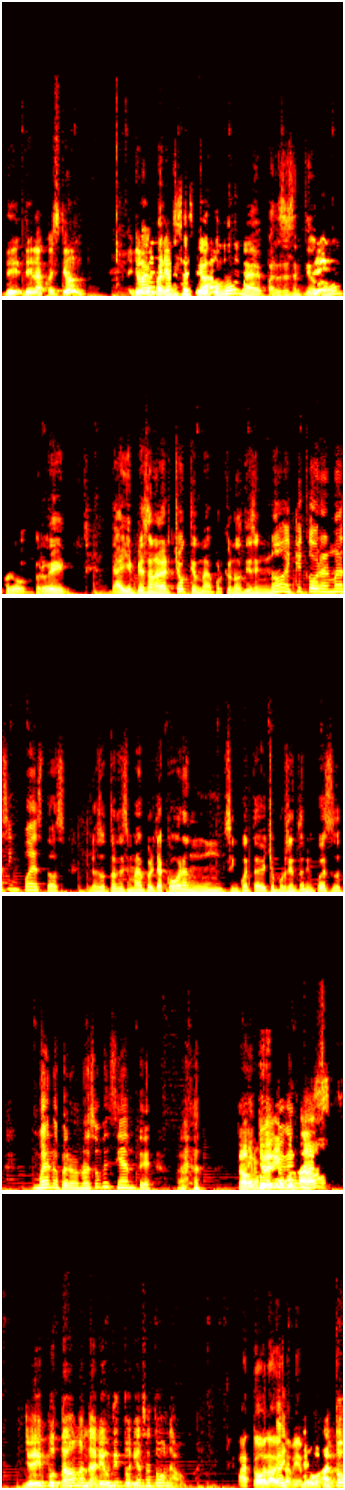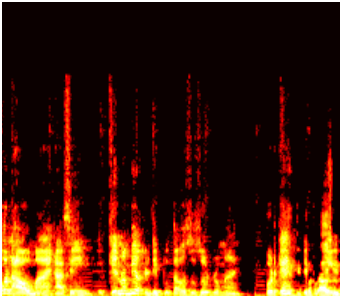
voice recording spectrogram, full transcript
de, de la cuestión. Yo me Mae, metería parece sentido común, mae, parece sentido Sí. común, pero, pero hey, ahí empiezan a haber choques, mae, porque unos dicen, no, hay que cobrar más impuestos. Y los otros dicen, mae, pero ya cobran un 58% en impuestos. Bueno, pero no es suficiente. No, yo de diputado, yo de diputado mandaría auditorías a todo lado. A todos lados Ay, también. Pero a todo lado, mae. Así, ¿quién no envió? El diputado susurro, mae. ¿Por qué? Porque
